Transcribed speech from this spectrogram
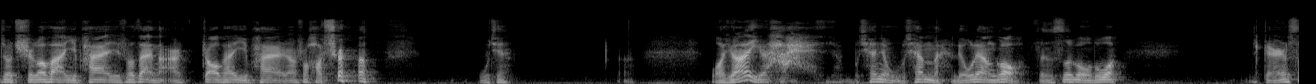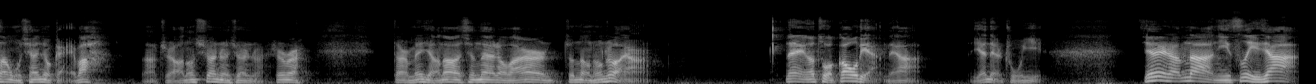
就吃个饭一拍，一说在哪儿招牌一拍，然后说好吃，五千，啊，我原来以为嗨五千就五千呗，流量够，粉丝够多，给人三五千就给吧。啊，只要能宣传宣传，是不是？但是没想到现在这玩意儿就弄成这样了。那个做糕点的呀，也得注意，因为什么呢？你自己家，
